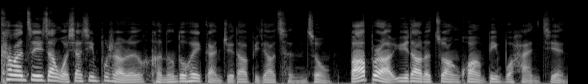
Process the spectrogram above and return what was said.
看完这一章，我相信不少人可能都会感觉到比较沉重。Barbara 遇到的状况并不罕见，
